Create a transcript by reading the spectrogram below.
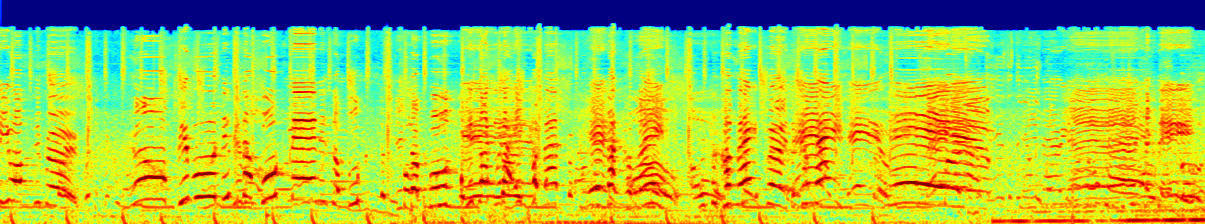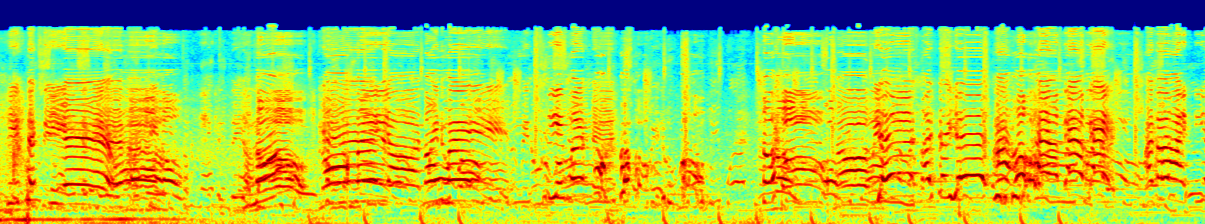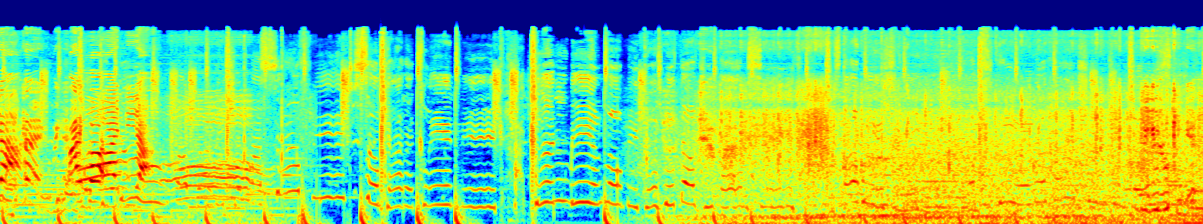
you up to, bro? No, people, this is a book, man. It's a book. It's a book. It's like when I eat kebab. It's like kebab. Oh, it's a oh. kebab, bro. The kebab. Damn. She's sexy, yeah. Couldn't be alone because without you I'm sick. It's my wish. Who are you looking at?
